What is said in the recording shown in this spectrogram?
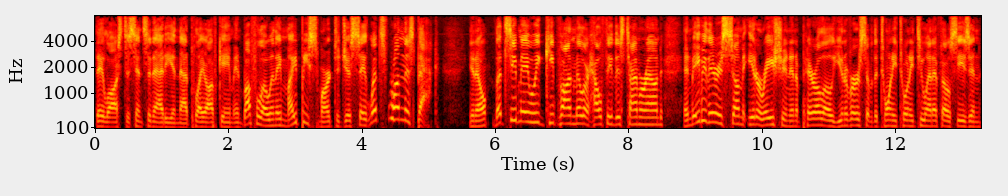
they lost to Cincinnati in that playoff game in Buffalo and they might be smart to just say let's run this back you know, let's see. Maybe we keep Von Miller healthy this time around, and maybe there is some iteration in a parallel universe of the 2022 NFL season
